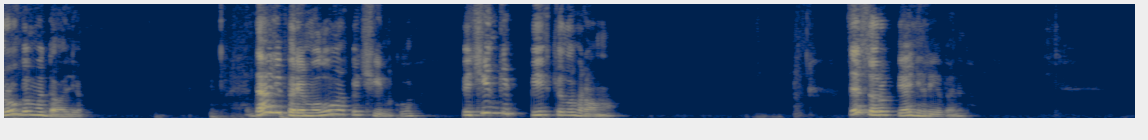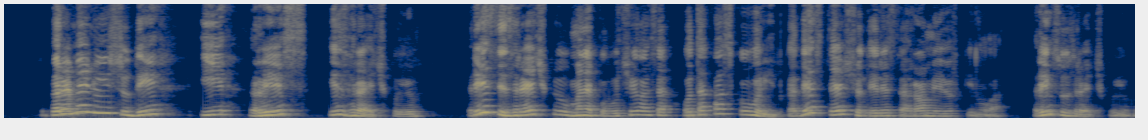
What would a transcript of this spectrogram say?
робимо далі? Далі перемолола печінку. Печінки пів кілограма. Це 45 гривень. Перемелюю сюди і рис із гречкою. Рис із гречкою у мене вийшла отака сковорідка. Десь теж 400 грамів вкинула. Рису з гречкою.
